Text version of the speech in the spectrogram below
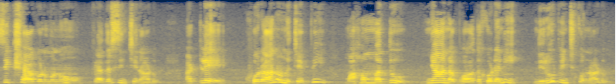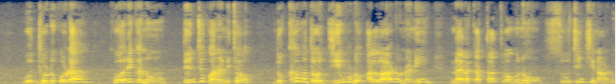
శిక్షాగుణమును ప్రదర్శించినాడు. అట్లే ఖురానును చెప్పి మహమ్మద్దు జ్ఞాన బోధకుడని నిరూపించుకున్నాడు. బుద్ధుడు కూడా కోరికను తెంచుకొననిచో దుఃఖముతో జీవుడు అల్లాడునని నరక తత్వమును సూచించినాడు.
